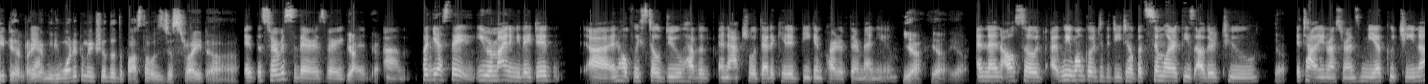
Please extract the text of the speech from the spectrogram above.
detail, right? Yeah. I mean, he wanted to make sure that the pasta was just right. Uh, it, the service there is very Yeah, good. yeah. Um, but yes, they you reminded me they did, uh, and hopefully still do have a, an actual dedicated vegan part of their menu. yeah, yeah, yeah. And then also, uh, we won't go into the detail, but similar at these other two Yeah. Italian restaurants, Mia Cucina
